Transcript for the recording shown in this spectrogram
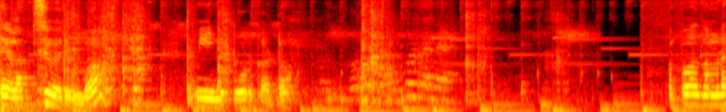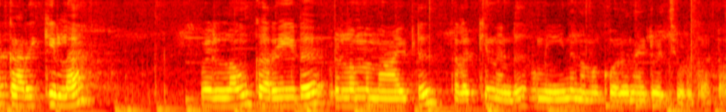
തിളച്ച് വരുമ്പോൾ മീനിട്ട് കൊടുക്കാം കേട്ടോ അപ്പോൾ നമ്മുടെ കറിക്കുള്ള വെള്ളവും കറിയുടെ വെള്ളം നന്നായിട്ട് തിളയ്ക്കുന്നുണ്ട്. അപ്പോൾ മീൻ നമുക്ക് ഓരോന്നായിട്ട് വെച്ച് കൊടുക്കാം കേട്ടോ.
